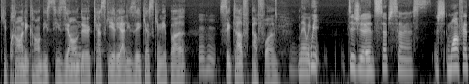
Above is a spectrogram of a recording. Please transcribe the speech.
qui prennent les grandes décisions Mhm. de qu'est-ce qui est réalisé, qu'est-ce qui n'est pas, Mhm. c'est tough parfois. Ben oui. Oui. Tu sais, je dis ça, puis ça. Moi, en fait,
